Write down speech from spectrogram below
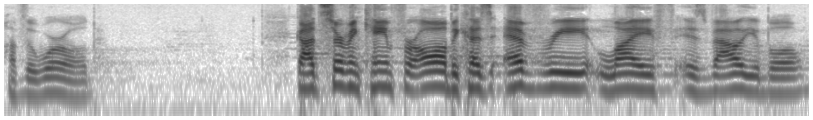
of the world. God's servant came for all because every life is valuable.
